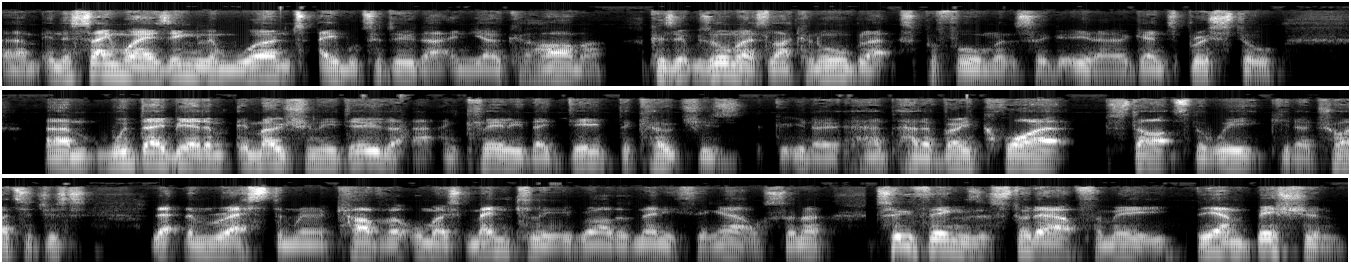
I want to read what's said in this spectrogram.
um, in the same way as England weren't able to do that in Yokohama because it was almost like an All Blacks performance, you know, against Bristol. Um, would they be able to emotionally do that? And clearly they did. The coaches, you know, had had a very quiet start to the week. You know, tried to just let them rest and recover almost mentally rather than anything else. And uh, two things that stood out for me: the ambition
